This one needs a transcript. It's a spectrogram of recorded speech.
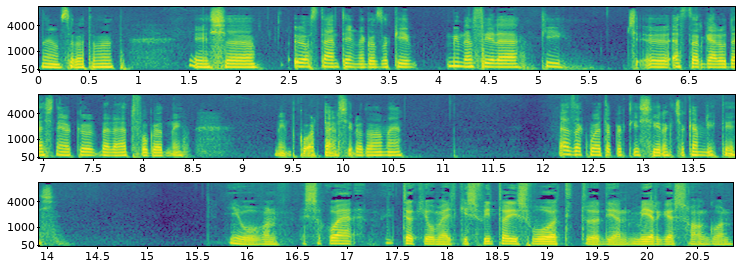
Nagyon szeretem őt. És ő aztán tényleg az, aki mindenféle ki esztergálódás nélkül be lehet fogadni, mint kortárs irodalmát. Ezek voltak a kis hírek, csak említés. Jó van. És akkor tök jó, mert egy kis vita is volt, tudod, ilyen mérges hangon.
